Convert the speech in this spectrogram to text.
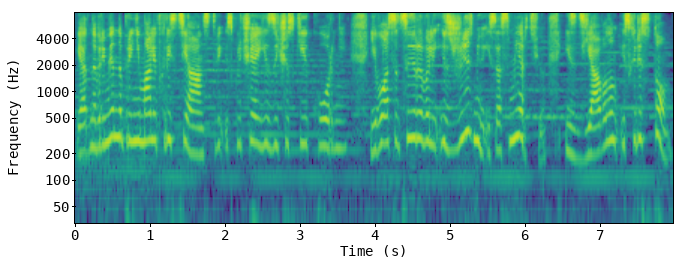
и одновременно принимали в христианстве, исключая языческие корни. Его ассоциировали и с жизнью, и со смертью, и с дьяволом, и с Христом.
